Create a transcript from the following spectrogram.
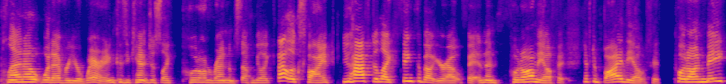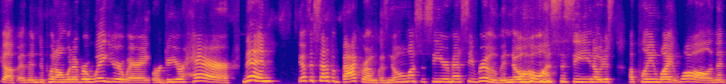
plan out whatever you're wearing because you can't just like put on random stuff and be like, that looks fine. You have to like think about your outfit and then put on the outfit. You have to buy the outfit, put on makeup, and then to put on whatever wig you're wearing or do your hair. Then you have to set up a background because no one wants to see your messy room and no one wants to see, you know, just a plain white wall. And then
